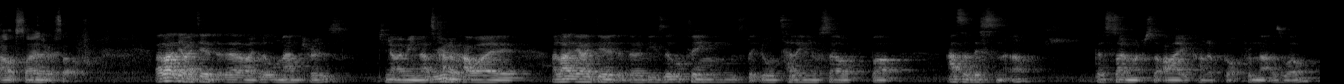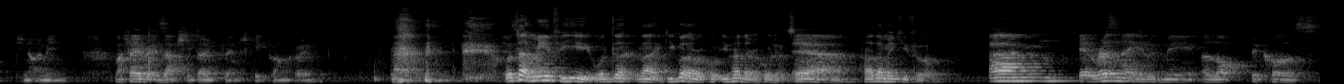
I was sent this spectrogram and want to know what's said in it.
outside Right. yourself. I like the idea that they're like little mantras. Do you know what I mean? That's kind of how I. I like the idea that there are these little things that you're telling yourself, but as a listener, there's so much that I kind of got from that as well. Do you know what I mean? My favourite is actually "Don't flinch, keep conquering." Um, What's that mean for you? What that like? You got that record? You heard that recording? So yeah. How would that make you feel? Um, it resonated with me a lot because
